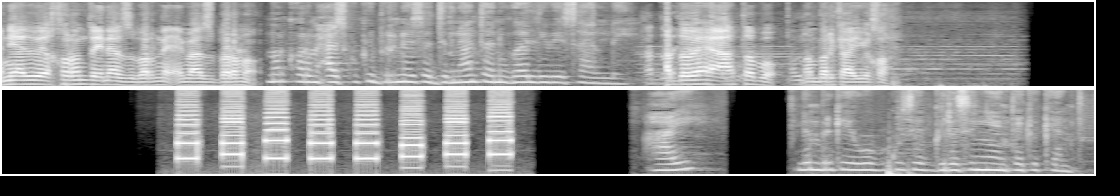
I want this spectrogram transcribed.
Ani aad way qoranta inaa isbarna ima isbarano marka hore maxaa isku kibirnaysaa degnaantaan uga hadli weysaa leh hadda waxay aatabo nambarka ii qor lambarkay wuuba ku seefgaraysan yahay intay ka keentay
